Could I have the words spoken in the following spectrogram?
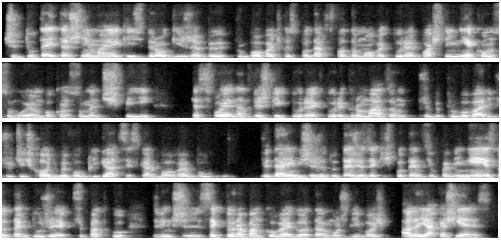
czy tutaj też nie ma jakiejś drogi, żeby próbować gospodarstwa domowe, które właśnie nie konsumują, bo konsument śpi, te swoje nadwyżki, które, które gromadzą, żeby próbowali wrzucić choćby w obligacje skarbowe, bo wydaje mi się, że tu też jest jakiś potencjał. Pewnie nie jest to tak duży jak w przypadku sektora bankowego, ta możliwość, ale jakaś jest.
